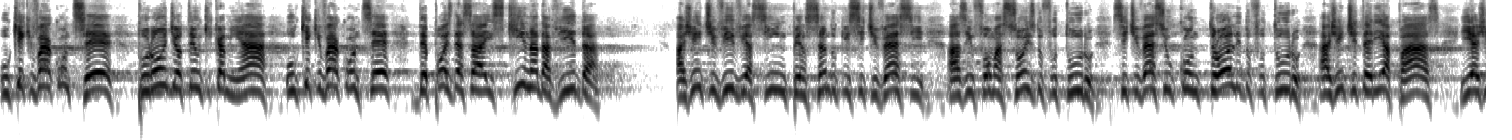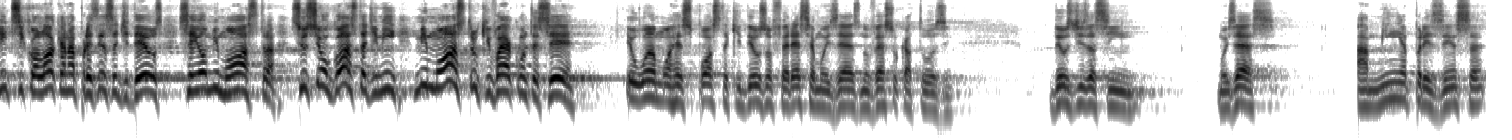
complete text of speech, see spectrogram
o que, que vai acontecer, por onde eu tenho que caminhar, o que, que vai acontecer depois dessa esquina da vida. A gente vive assim, pensando que se tivesse as informações do futuro, se tivesse o controle do futuro, a gente teria paz, e a gente se coloca na presença de Deus: Senhor, me mostra, se o Senhor gosta de mim, me mostra o que vai acontecer. Eu amo a resposta que Deus oferece a Moisés no verso 14. Deus diz assim: Moisés, a minha presença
